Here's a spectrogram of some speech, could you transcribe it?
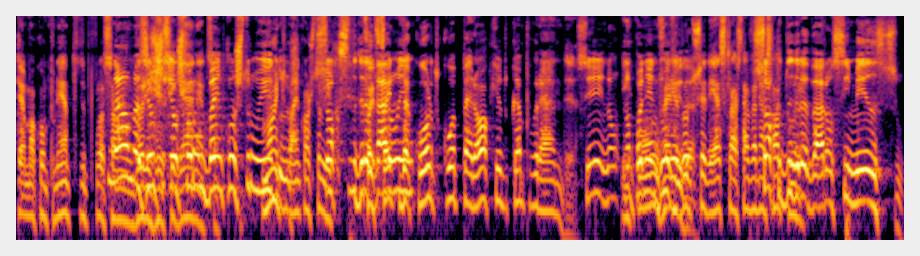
tem uma componente de população Não, mas eles, eles foram etc. bem construídos. Muito bem construídos. Só que se degradaram... Foi feito em... de acordo com a paróquia do Campo Grande. Sim, não, não ponho em dúvida. o vereador do CDS que lá estava nessa Só que degradaram-se imenso.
